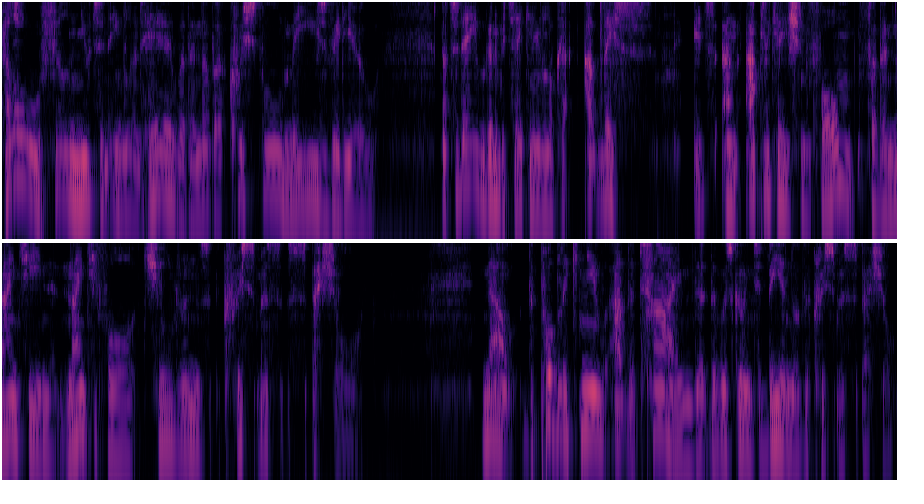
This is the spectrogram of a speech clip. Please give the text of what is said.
Hello, Phil Newton England here with another Crystal Maze video. Now today we're going to be taking a look at, at this. It's an application form for the 1994 Children's Christmas Special. Now, the public knew at the time that there was going to be another Christmas special.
